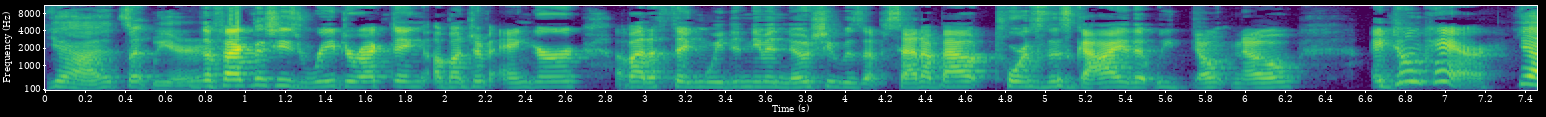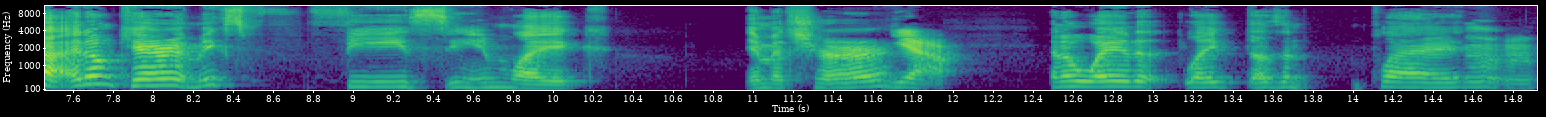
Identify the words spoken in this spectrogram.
yeah, it's But weird. the fact that she's redirecting a bunch of anger about a thing we didn't even know she was upset about towards this guy that we don't know, I don't care. yeah, I don't care. It makes Fee seem like immature Yeah. in a way that like doesn't play. Mm-mm.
